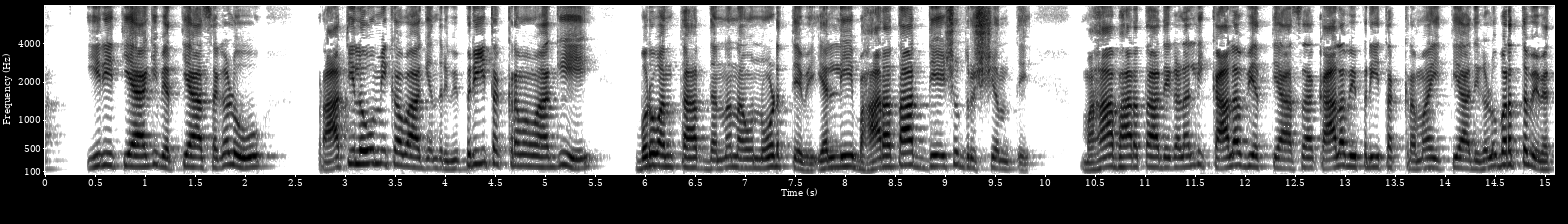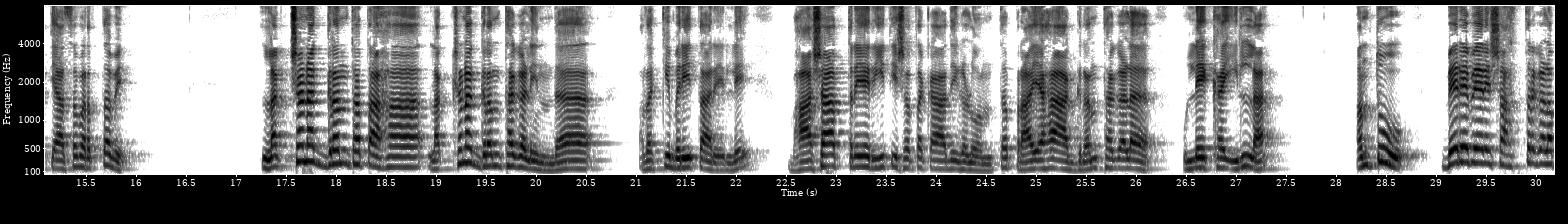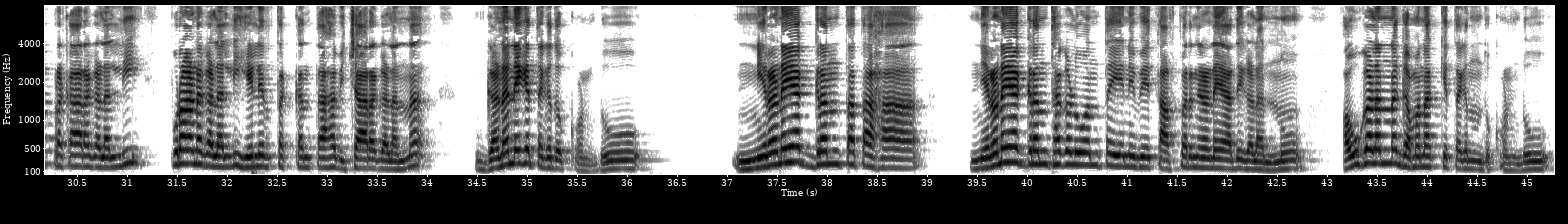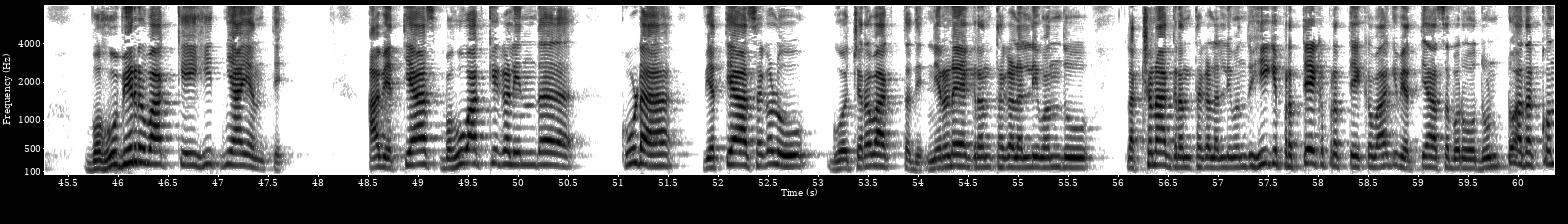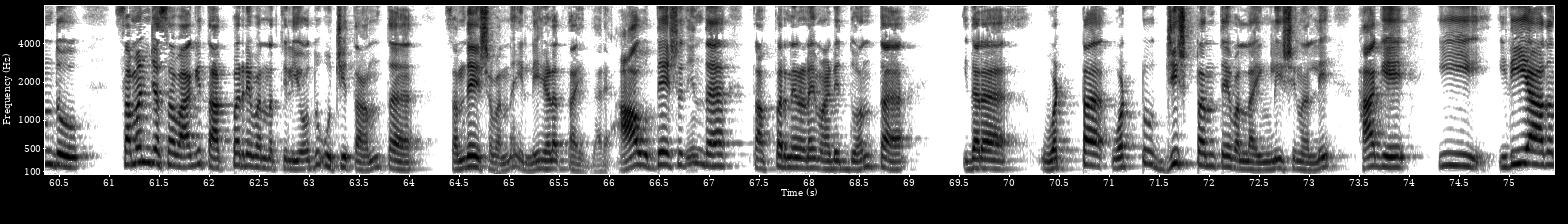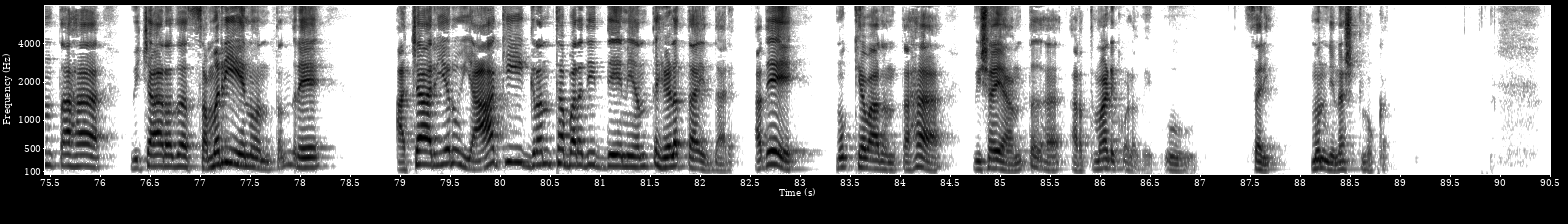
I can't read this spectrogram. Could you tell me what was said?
ಈ ರೀತಿಯಾಗಿ ವ್ಯತ್ಯಾಸಗಳು ಪ್ರಾತಿಲೋಮಿಕವಾಗಿ ಅಂದರೆ ವಿಪರೀತ ಕ್ರಮವಾಗಿ ಬರುವಂತಹದ್ದನ್ನು ನಾವು ನೋಡುತ್ತೇವೆ. ಎಲ್ಲಿ ಭಾರತಾದ್ದೇಶು ದೃಶ್ಯಂತೆ, ಮಹಾಭಾರತಾದಿಗಳಲ್ಲಿ ಕಾಲ ವ್ಯತ್ಯಾಸ ಕಾಲ ವಿಪರೀತ ಕ್ರಮ ಇತ್ಯಾದಿಗಳು ಬರ್ತವೆ ವ್ಯತ್ಯಾಸ ಬರ್ತವೆ ಲಕ್ಷಣ ಗ್ರಂಥತಃ, ಲಕ್ಷಣ ಗ್ರಂಥಗಳಿಂದ ಅದಕ್ಕೆ ಬರೀತಾರೆ ಇಲ್ಲಿ, ಭಾಷಾತ್ರಯ ರೀತಿ ಶತಕಾದಿಗಳು ಅಂತ ಪ್ರಾಯ ಆ ಗ್ರಂಥಗಳ ಉಲ್ಲೇಖ ಇಲ್ಲ. ಅಂತೂ ಬೇರೆ ಬೇರೆ ಶಾಸ್ತ್ರಗಳ ಪ್ರಕಾರಗಳಲ್ಲಿ ಪುರಾಣಗಳಲ್ಲಿ ಹೇಳಿರ್ತಕ್ಕಂತಹ ವಿಚಾರಗಳನ್ನು ಗಣನೆಗೆ ತೆಗೆದುಕೊಂಡು ನಿರ್ಣಯ ಗ್ರಂಥತಃ ನಿರ್ಣಯ ಗ್ರಂಥಗಳು ಅಂತ ಏನಿವೆ, ತಾತ್ಪರ್ಯ ನಿರ್ಣಯಾದಿಗಳನ್ನು ಅವುಗಳನ್ನು ಗಮನಕ್ಕೆ ತೆಗೆದುಕೊಂಡು ಬಹುಭಿರ್ವಾಕ್ಯೈ ಜ್ಞಾಯಂತೆ. ಆ ವ್ಯತ್ಯಾಸ, ಬಹುವಾಕ್ಯಗಳಿಂದ ಕೂಡ ವ್ಯತ್ಯಾಸಗಳು ಗೋಚರವಾಗ್ತದೆ. ನಿರ್ಣಯ ಗ್ರಂಥಗಳಲ್ಲಿ ಒಂದು, ಲಕ್ಷಣಾ ಗ್ರಂಥಗಳಲ್ಲಿ ಒಂದು ಹೀಗೆ ಪ್ರತ್ಯೇಕ ಪ್ರತ್ಯೇಕವಾಗಿ ವ್ಯತ್ಯಾಸ ಬರೋದುಂಟು. ಅದಕ್ಕೊಂದು ಸಮಂಜಸವಾಗಿ ತಾತ್ಪರ್ಯವನ್ನು ತಿಳಿಯೋದು ಉಚಿತ ಅಂತ ಸಂದೇಶವನ್ನು ಇಲ್ಲಿ ಹೇಳುತ್ತಾ ಇದ್ದಾರೆ. ಆ ಉದ್ದೇಶದಿಂದ ತಾತ್ಪರ್ಯ ನಿರ್ಣಯ ಮಾಡಿದ್ದು ಅಂತ ಇದರ ಒಟ್ಟ, ಒಟ್ಟು ಜಿಸ್ಟ್ ಅಂತೇವಲ್ಲ ಇಂಗ್ಲೀಷಿನಲ್ಲಿ. ಹಾಗೆ ಈ ಇಡೀ ಆದಂತಹ ವಿಚಾರದ ಸಮರಿ ಏನು ಅಂತಂದರೆ, ಆಚಾರ್ಯರು ಯಾಕೆ ಈ ಗ್ರಂಥ ಬರೆದಿದ್ದೇನೆ ಅಂತ ಹೇಳುತ್ತಾ ಇದ್ದಾರೆ. ಅದೇ ಮುಖ್ಯವಾದಂತಹ ವಿಷಯ ಅಂತ ಅರ್ಥ ಮಾಡಿಕೊಳ್ಳಬೇಕು. ಸರಿ, ಮುಂದಿನ ಶ್ಲೋಕ.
